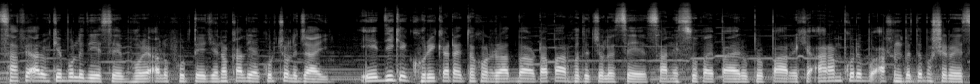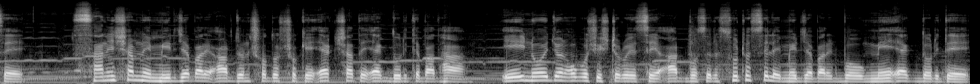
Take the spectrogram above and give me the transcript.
সাফে আরুকে বলে দিয়েছে, ভোরে আলো ফুটতে যেন কালিয়াকুর চলে যায় এদিকে ঘড়ি কাটায় তখন রাত বারোটা পার হতে চলেছে। সানির সোফায় পায়ের উপর পা রেখে আরাম করে আসন পেতে বসে রয়েছে। সানির সামনে মির্জাবারে আটজন সদস্যকে একসাথে এক দড়িতে বাঁধা। এই নয়জন অবশিষ্ট রয়েছে। আট বছরের ছোট ছেলে মির্জা বাড়ির বউ, মেয়ে এক দড়িতে।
